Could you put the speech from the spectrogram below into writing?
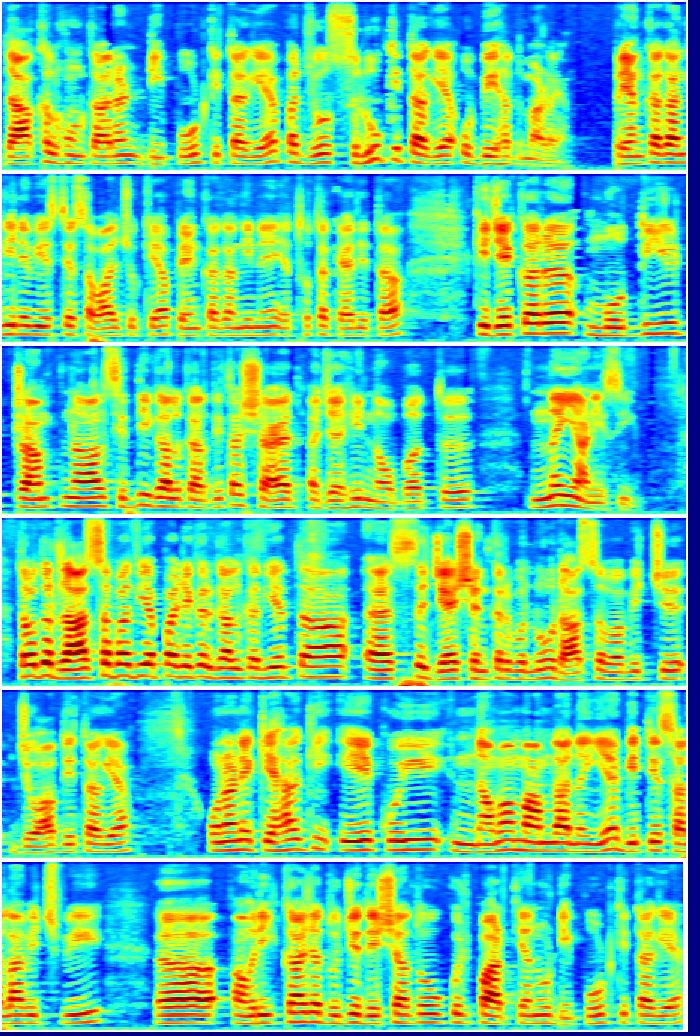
ਦਾਖਲ ਹੋਣ ਕਾਰਨ ਡਿਪੋਰਟ ਕੀਤਾ ਗਿਆ, ਪਰ ਜੋ ਸਲੂਕ ਕੀਤਾ ਗਿਆ, ਉਹ ਬੇਹੱਦ ਮਾੜਾ ਹੈ। ਪ੍ਰਿਯੰਕਾ ਗਾਂਧੀ ਨੇ ਵੀ ਇਸ ਤੇ ਸਵਾਲ ਚੁੱਕਿਆ। ਪ੍ਰਿਯੰਕਾ ਗਾਂਧੀ ਨੇ ਇੱਥੋਂ ਤੱਕ ਕਹਿ ਦਿੱਤਾ ਕਿ ਜੇਕਰ ਮੋਦੀ, ਟਰੰਪ ਨਾਲ ਸਿੱਧੀ ਗੱਲ ਕਰਦੀ ਤਾਂ ਸ਼ਾਇਦ ਅਜਿਹੀ ਨੌਬਤ ਨਹੀਂ ਆਣੀ ਸੀ। ਤਾਂ ਉਧਰ ਰਾਜ ਸਭਾ ਦੀ ਆਪਾਂ ਜੇਕਰ ਗੱਲ ਕਰੀਏ ਤਾਂ ਐਸ ਜੈ ਸ਼ੰਕਰ ਵੱਲੋਂ ਰਾਜ ਸਭਾ ਵਿੱਚ ਜਵਾਬ ਦਿੱਤਾ ਗਿਆ। ਉਹਨਾਂ ਨੇ ਕਿਹਾ ਕਿ ਇਹ ਕੋਈ ਨਵਾਂ ਮਾਮਲਾ ਨਹੀਂ ਹੈ। ਬੀਤੇ ਸਾਲਾਂ ਵਿੱਚ ਵੀ ਅਮਰੀਕਾ ਜਾਂ ਦੂਜੇ ਦੇਸ਼ਾਂ ਤੋਂ ਕੁਝ ਭਾਰਤੀਆਂ ਨੂੰ ਡਿਪੋਰਟ ਕੀਤਾ ਗਿਆ।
